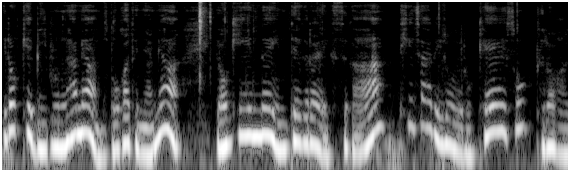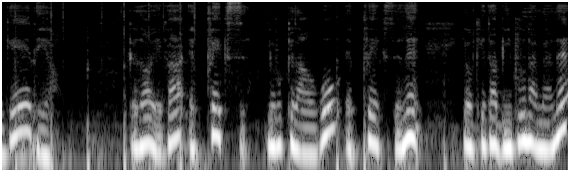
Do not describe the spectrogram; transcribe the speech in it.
이렇게 미분을 하면 뭐가 되냐면 여기 있는 인테그랄 x가 t 자리로 이렇게 쏙 들어가게 돼요. 그래서 얘가 fx 이렇게 나오고 fx는 여기다 미분하면은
